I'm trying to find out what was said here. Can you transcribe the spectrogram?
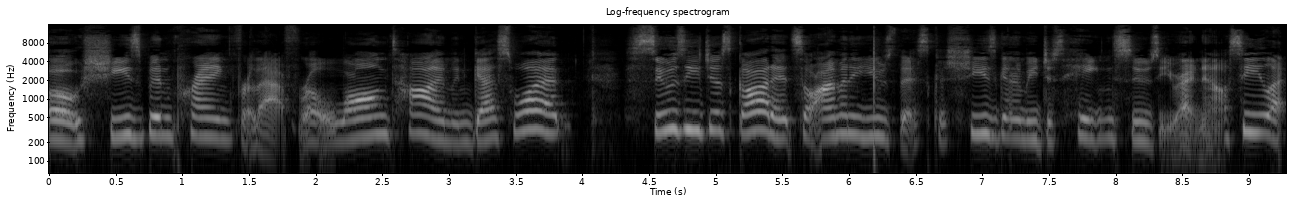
Oh, she's been praying for that for a long time. And guess what? Susie just got it, so I'm to use this because she's to be just hating Susie right now. See, like,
